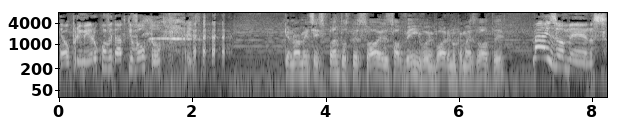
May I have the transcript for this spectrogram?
É o primeiro convidado que voltou. Porque normalmente você espanta os pessoal, eles só vêm e vão embora e nunca mais voltam. aí. Mais ou menos.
